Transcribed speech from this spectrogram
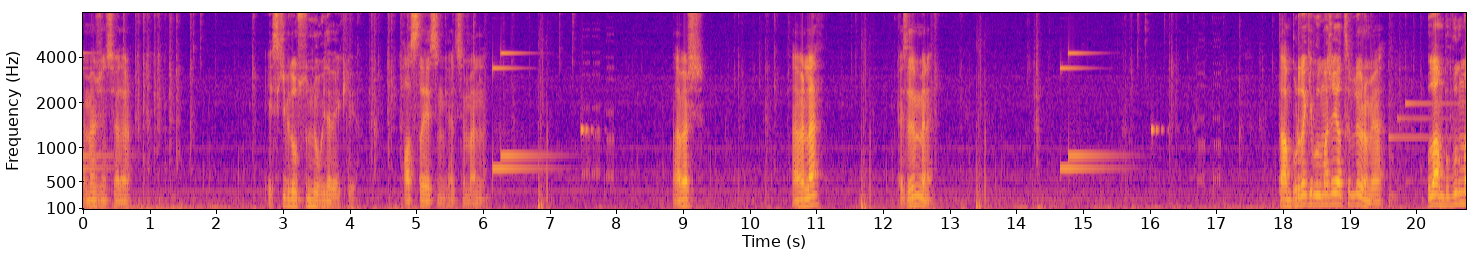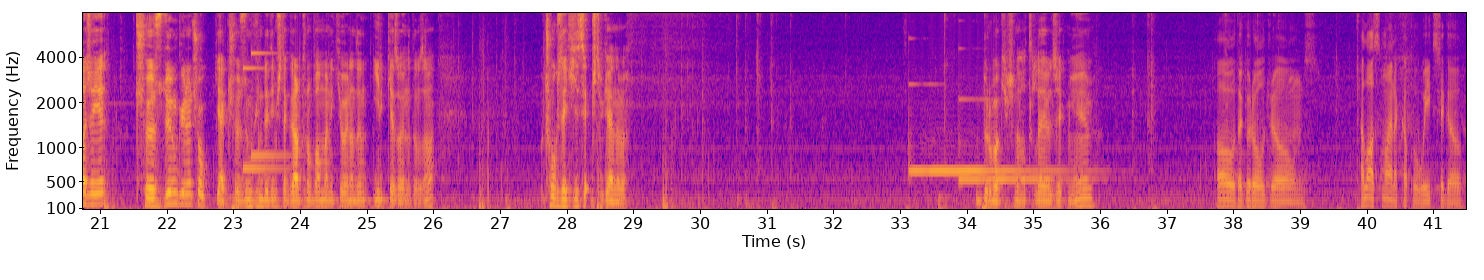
Emergency alarm. Eski bir dostun lobide bekliyor. Pasta yesin gelsin benimle. Ne haber? Ne haber lan? Özledin mi beni? Tamam buradaki bulmacayı hatırlıyorum ya. Ulan bu bulmacayı çözdüğüm günü çok... Yani çözdüğüm gün dediğim işte Garden of Bamban 2 oynadığım, ilk kez oynadığım zaman çok zeki hissetmiştim kendimi. Dur bakayım şimdi hatırlayabilecek miyim? Oh, the good old drones. I lost mine a couple of weeks ago.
